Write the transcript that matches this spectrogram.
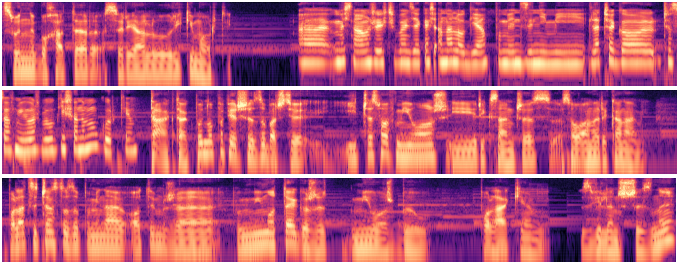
słynny bohater serialu Ricky Morty. Myślałam, że jeszcze będzie jakaś analogia pomiędzy nimi. Dlaczego Czesław Miłosz był kiszonym ogórkiem? Tak, tak. No po pierwsze, zobaczcie, i Czesław Miłosz i Rick Sanchez są Amerykanami. Polacy często zapominają o tym, że pomimo tego, że Miłosz był Polakiem z Wileńszczyzny,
